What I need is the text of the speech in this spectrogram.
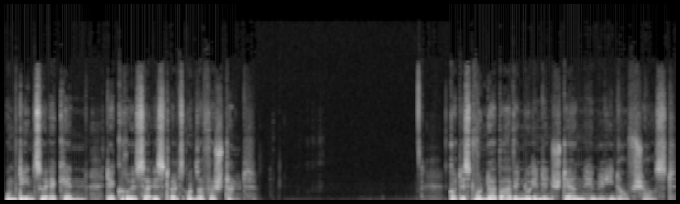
um den zu erkennen, der größer ist als unser Verstand. Gott ist wunderbar, wenn du in den Sternenhimmel hinaufschaust.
